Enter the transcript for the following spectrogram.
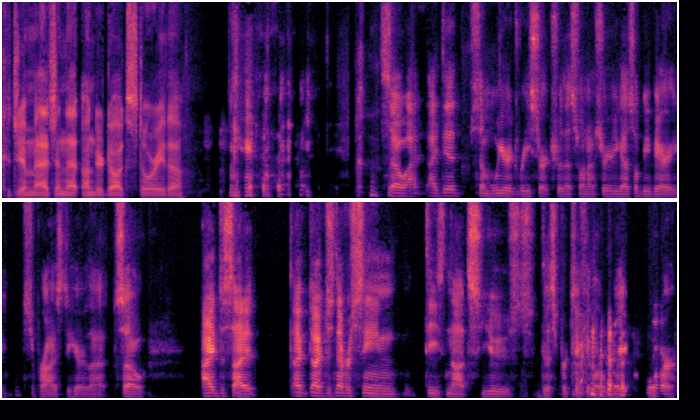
Could you imagine that underdog story though? so I, I did some weird research for this one. I'm sure you guys will be very surprised to hear that. So I decided I've, I've just never seen these nuts used this particular way before.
